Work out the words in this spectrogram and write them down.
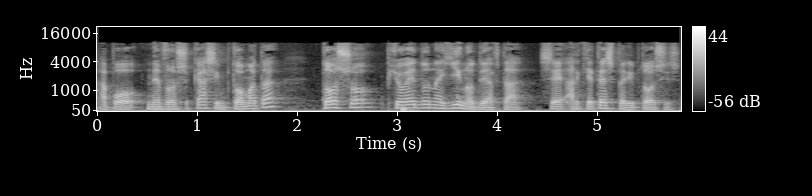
από νευρωσικά συμπτώματα, τόσο πιο έντονα γίνονται αυτά σε αρκετές περιπτώσεις.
